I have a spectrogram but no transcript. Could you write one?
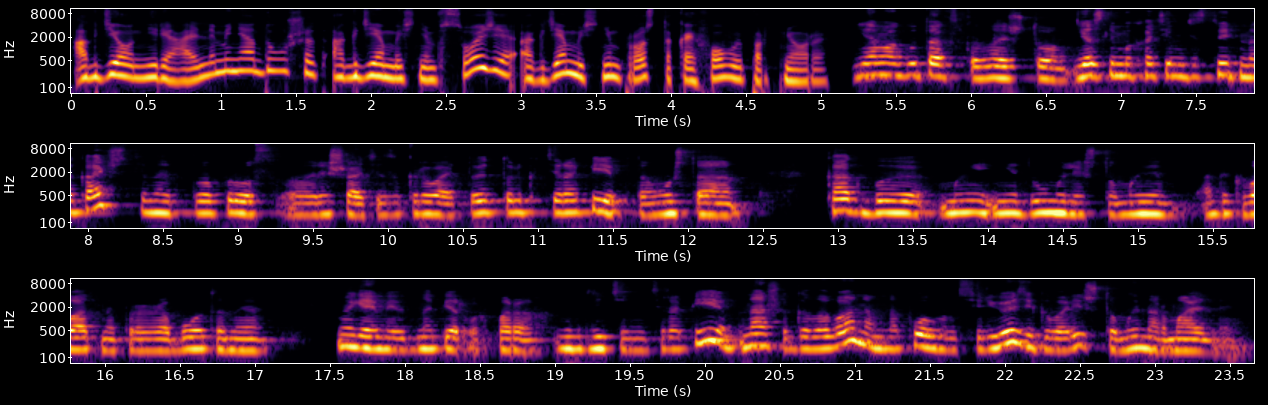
а где он нереально меня душит, а где мы с ним в созе, а где мы с ним просто кайфовые партнеры? Я могу так сказать, что если мы хотим действительно качественно этот вопрос э, решать и закрывать, то это только терапия, потому что как бы мы не думали, что мы адекватны, проработаны, ну, я имею в виду на первых порах, не в длительной терапии, наша голова нам на полном серьезе говорит, что мы нормальные.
